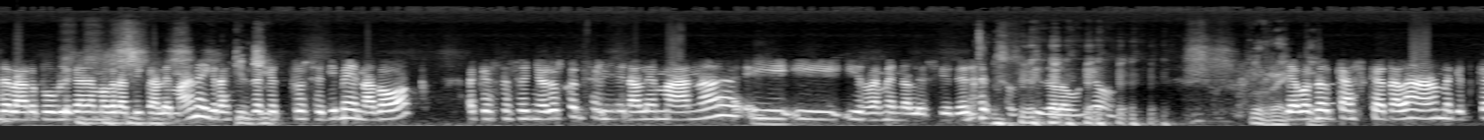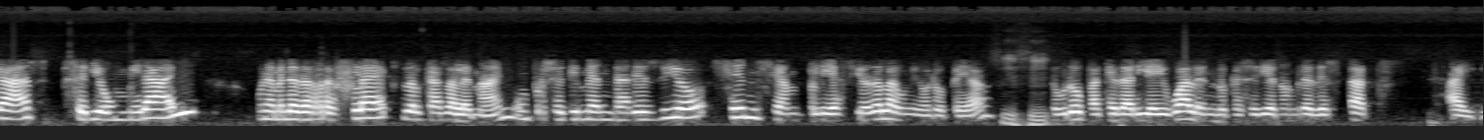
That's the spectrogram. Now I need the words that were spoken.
de la República Democràtica Alemana i gràcies Quins- a aquest procediment ad hoc, aquesta senyora és consellera alemana i, i, i remena les cireres si de la Unió. Correcte. Llavors el cas català, en aquest cas, seria un mirall, una mena de reflex del cas alemany, un procediment d'adhesió sense ampliació de la Unió Europea. Mhm. Europa quedaria igual en el que seria nombre d'estats ai,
